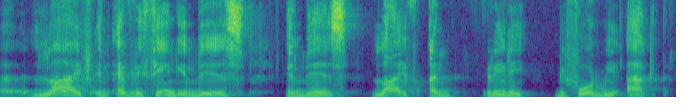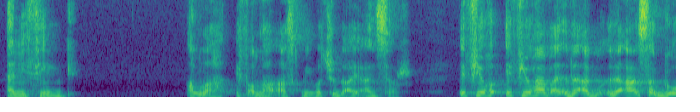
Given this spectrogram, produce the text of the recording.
uh, life and everything in this in this life? And really before we act anything Allah if Allah asks me what should I answer? If you if you have the, the answer go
